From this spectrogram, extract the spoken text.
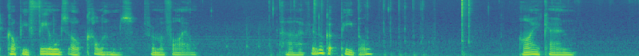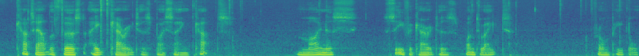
to copy fields or columns from a file. Uh, if we look at people, I can cut out the first eight characters by saying cut minus C for characters 1 to 8 from people.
